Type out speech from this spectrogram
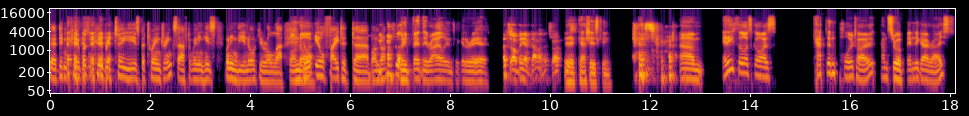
uh, didn't Kubrick, wasn't Kubrick two years between drinks after winning his winning the inaugural uh, Bondi. Ill, fated uh, Bondi when he bent the rail in to get her air. That's I'll be have done it. That's right. Yeah, cash is king. um, any thoughts, guys, Captain Pluto comes through a Bendigo race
